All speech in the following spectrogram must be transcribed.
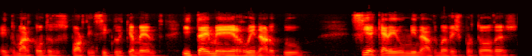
em tomar conta do Sporting ciclicamente e teima em arruinar o clube, se a querem eliminar de uma vez por todas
